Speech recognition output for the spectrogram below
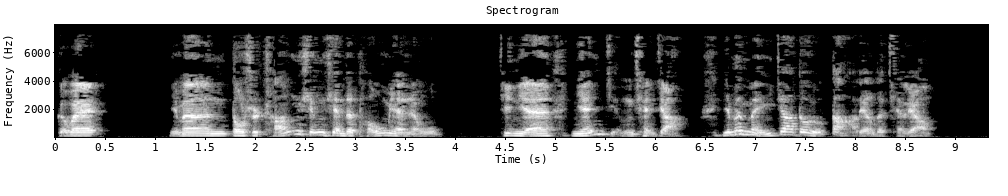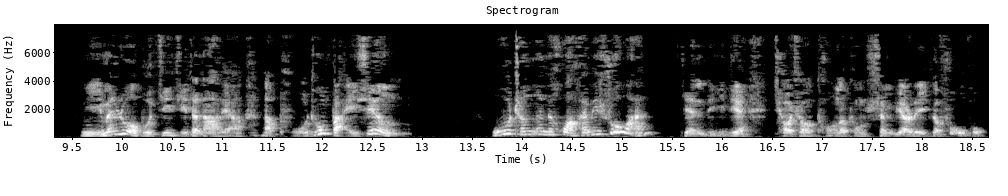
各位，你们都是长兴县的头面人物，今年年景欠佳，你们每家都有大量的钱粮。你们若不积极的纳粮，那普通百姓……吴承恩的话还没说完，见李店悄悄捅了捅身边的一个富户，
